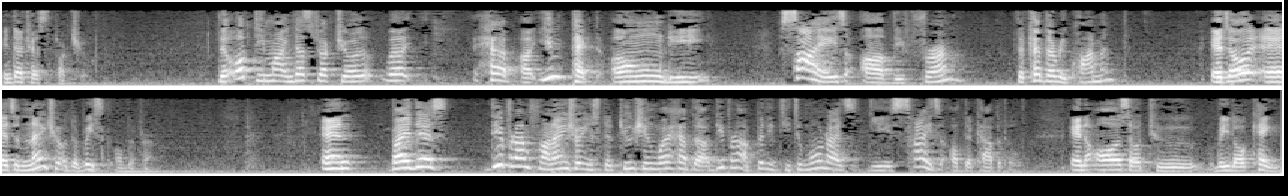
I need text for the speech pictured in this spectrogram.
industrial structure. The optimal industrial structure will have an impact on the size of the firm, the capital requirement, as well as the nature of the risk of the firm. And by this, different financial institutions will have the different ability to mobilize the size of the capital and also to relocate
